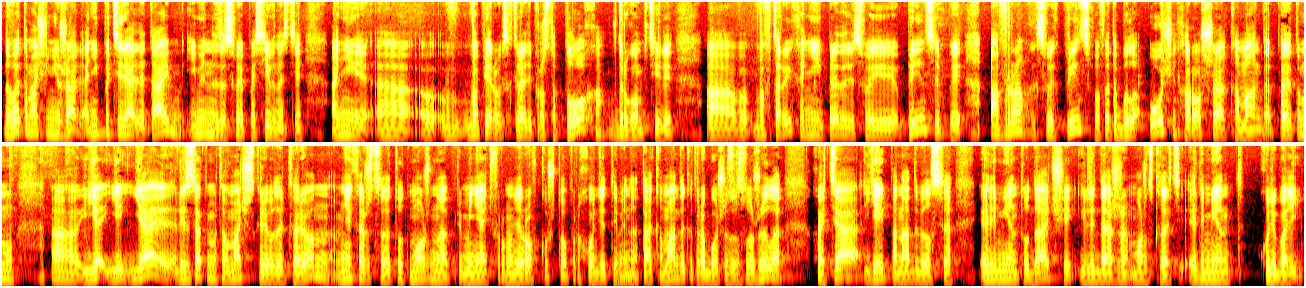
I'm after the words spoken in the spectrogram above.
Но в этом матче не жаль. Они потеряли тайм именно из-за своей пассивности. Они, во-первых, сыграли просто плохо в другом стиле, а во-вторых, они предали свои принципы, а в рамках своих принципов это была очень хорошая команда. Поэтому э, я, я, я результатом этого матча скорее удовлетворен. Мне кажется, тут можно применять формулировку, что проходит именно та команда, которая больше заслужила, хотя ей понадобился элемент удачи или даже, можно сказать, элемент кулибали.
